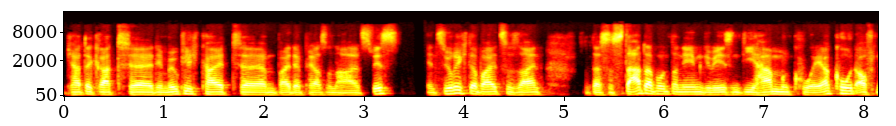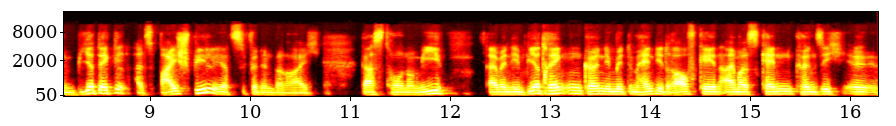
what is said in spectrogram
ich hatte gerade äh, die Möglichkeit, äh, bei der Personal Swiss in Zürich dabei zu sein. Das ist ein Startup-Unternehmen gewesen, die haben einen QR-Code auf einem Bierdeckel als Beispiel, jetzt für den Bereich Gastronomie. Äh, wenn die ein Bier trinken, können die mit dem Handy draufgehen, einmal scannen, können sich äh,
